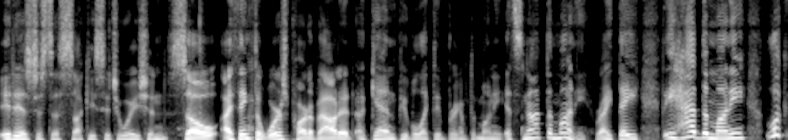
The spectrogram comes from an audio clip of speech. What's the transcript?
it is just a sucky situation. So I think the worst part about it, again, people like to bring up the money. It's not the money, right? They they had the money. Look,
